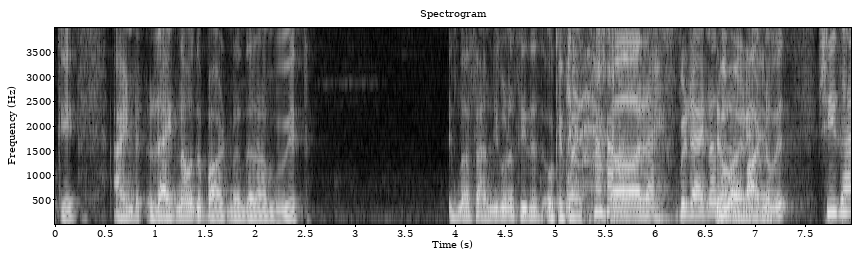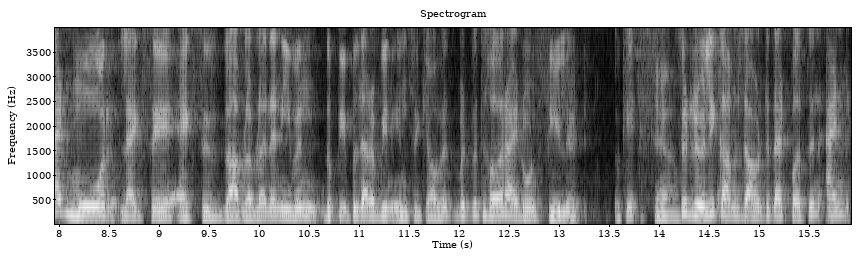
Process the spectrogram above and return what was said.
okay? And right now the partner that I'm with is my family going to see this? Okay, fine. uh, right, but right now Don't that I'm partner yeah. with, she's had more like say exes, blah blah blah, than even the people that I've been insecure with. But with her, I don't feel it. Okay, Yeah. so it really comes down to that person and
